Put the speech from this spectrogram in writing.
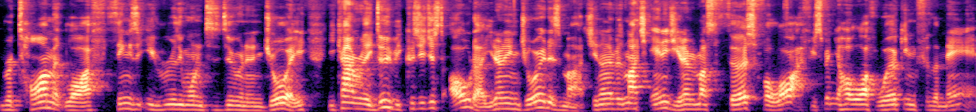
retirement life, things that you really wanted to do and enjoy, you can't really do because you're just older. You don't enjoy it as much. You don't have as much energy. You don't have as much thirst for life. You spent your whole life working for the man.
